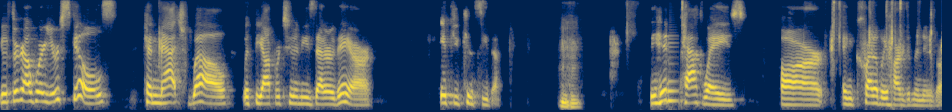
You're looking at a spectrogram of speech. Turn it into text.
You'll figure out where your skills can match well with the opportunities that are there if you can see them. Mm-hmm. The hidden pathways are incredibly hard to maneuver.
